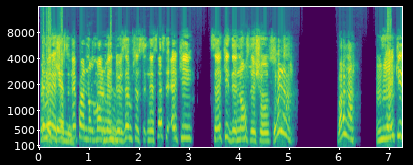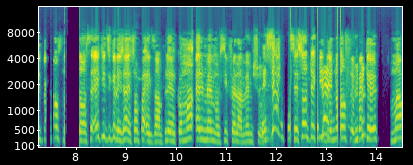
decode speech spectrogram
Première choses, ce n'est pas normal, mais Mhm. deuxième chose, n'est-ce pas, c'est elle qui, c'est elle qui dénonce les choses. Voilà. Voilà. C'est Mhm. elle qui dénonce, non, c'est elle qui dit que les gens ne sont pas exemplaires. Comment elle-même aussi fait la même chose? C'est ça. Ce sont eux qui dénoncent le fait que ma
